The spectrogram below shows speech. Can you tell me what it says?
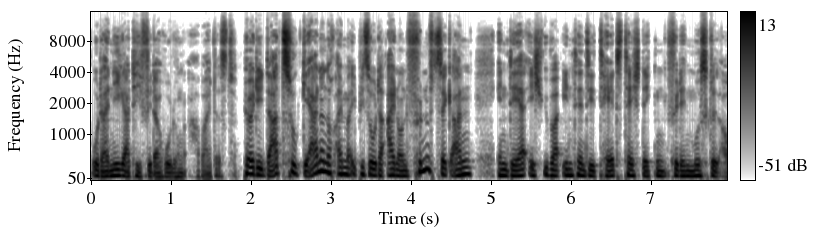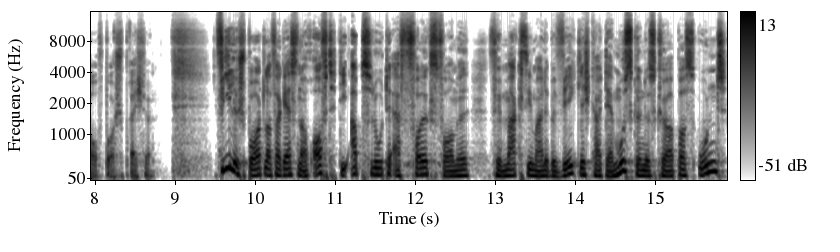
oder Negativwiederholung arbeitest. Hör dir dazu gerne noch einmal Episode 51 an, in der ich über Intensitätstechniken für den Muskelaufbau spreche. Viele Sportler vergessen auch oft die absolute Erfolgsformel für maximale Beweglichkeit der Muskeln des Körpers und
